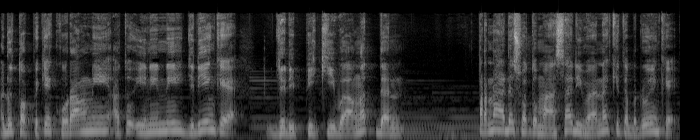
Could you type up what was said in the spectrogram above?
aduh topiknya kurang nih, atau ini nih, jadi yang kayak jadi picky banget dan pernah ada suatu masa di mana kita berdua yang kayak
